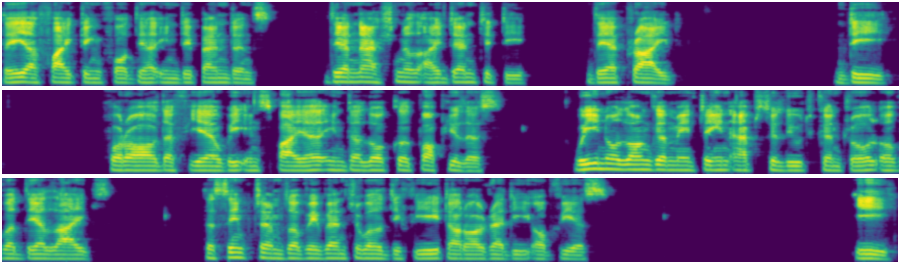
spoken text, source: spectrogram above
They are fighting for their independence, their national identity, their pride. D. For all the fear we inspire in the local populace, we no longer maintain absolute control over their lives. The symptoms of eventual defeat are already obvious. E.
